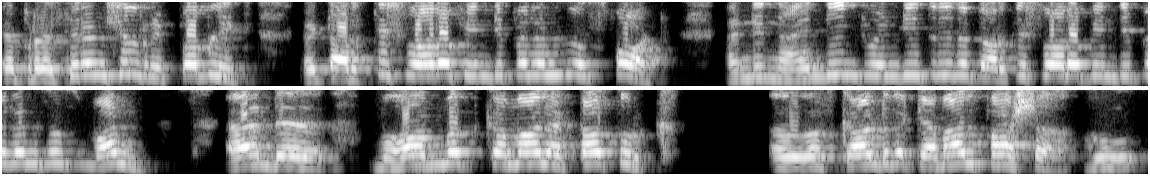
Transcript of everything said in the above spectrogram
a presidential republic. A Turkish war of independence was fought. And in 1923, the Turkish war of independence was won. And uh, Muhammad Kemal Ataturk uh, was called the Kemal Pasha, who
